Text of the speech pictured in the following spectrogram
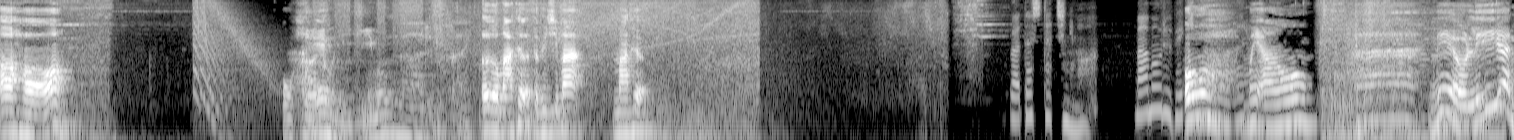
อ๋อโหโอเค เออ มาเถอะสกิชิมะ มาเถอะโอ้ ไม่เอาเนลเลียน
